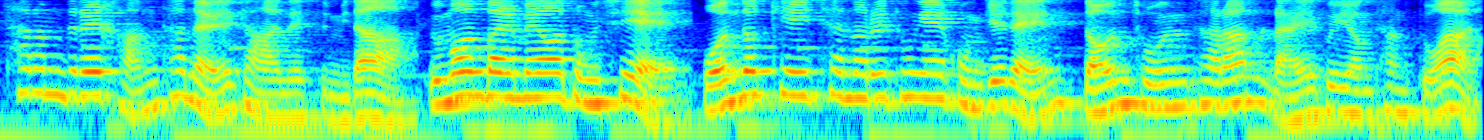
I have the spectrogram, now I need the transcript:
사람들의 감탄을 자아냈습니다. 음원 발매와 동시에 원더케이 채널을 통해 공개된 넌 좋은 사람 라이브 영상 또한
